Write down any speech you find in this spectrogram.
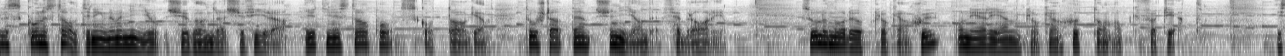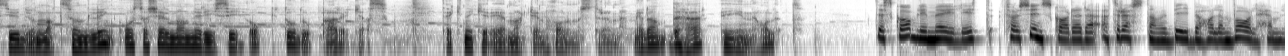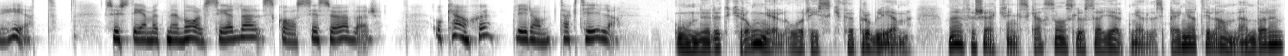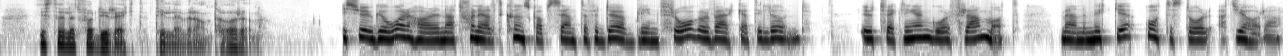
Till Skånes taltidning nummer 9 2024. Utgivningsdag på skottdagen, torsdag den 29 februari. Solen går upp klockan 7 och ner igen klockan 17.41. I studion Mats Sundling, Åsa Kjellman Nerisi och Dodo Parikas. Tekniker är Martin Holmström, medan det här är innehållet. Det ska bli möjligt för synskadade att rösta med bibehållen valhemlighet. Systemet med valsedlar ska ses över. Och kanske blir de taktila. Onödigt krångel och risk för problem när Försäkringskassan slussar hjälpmedelspengar till användaren istället för direkt till leverantören. I 20 år har Nationellt kunskapscenter för dövblindfrågor verkat i Lund. Utvecklingen går framåt, men mycket återstår att göra.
